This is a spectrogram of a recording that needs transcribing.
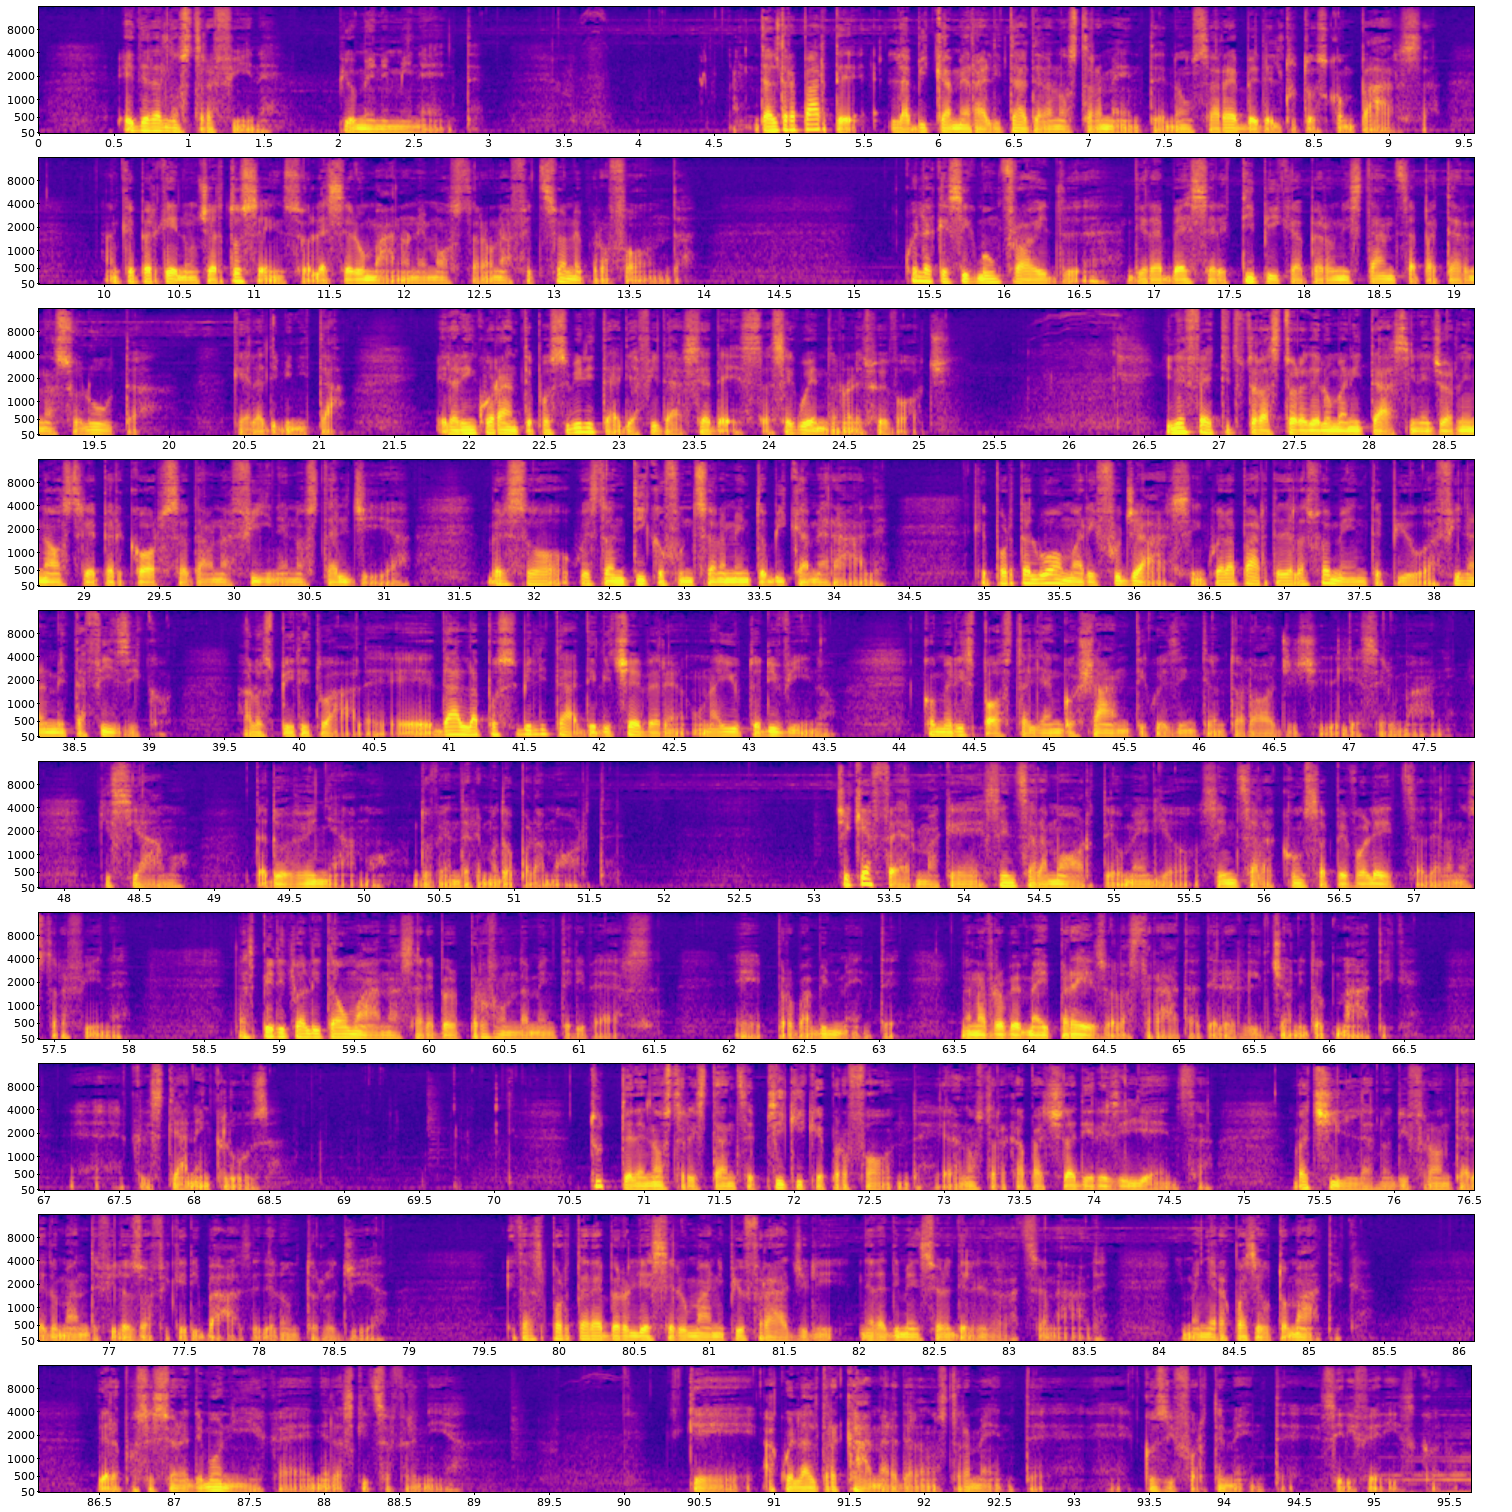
e della nostra fine, più o meno imminente. D'altra parte, la bicameralità della nostra mente non sarebbe del tutto scomparsa, anche perché in un certo senso l'essere umano ne mostra un'affezione profonda quella che Sigmund Freud direbbe essere tipica per un'istanza paterna assoluta, che è la divinità, e la rincuorante possibilità di affidarsi ad essa seguendone le sue voci. In effetti tutta la storia dell'umanità sino ai giorni nostri è percorsa da una fine nostalgia verso questo antico funzionamento bicamerale che porta l'uomo a rifugiarsi in quella parte della sua mente più affine al metafisico, allo spirituale e dà la possibilità di ricevere un aiuto divino come risposta agli angoscianti quesiti ontologici degli esseri umani. Chi siamo? Da dove veniamo? Dove andremo dopo la morte? C'è chi afferma che senza la morte, o meglio, senza la consapevolezza della nostra fine, la spiritualità umana sarebbe profondamente diversa e probabilmente non avrebbe mai preso la strada delle religioni dogmatiche, eh, cristiane inclusa. Tutte le nostre istanze psichiche profonde e la nostra capacità di resilienza vacillano di fronte alle domande filosofiche di base dell'ontologia e trasporterebbero gli esseri umani più fragili nella dimensione dell'irrazionale, in maniera quasi automatica, della possessione demoniaca e nella schizofrenia, che a quell'altra camera della nostra mente eh, così fortemente si riferiscono.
